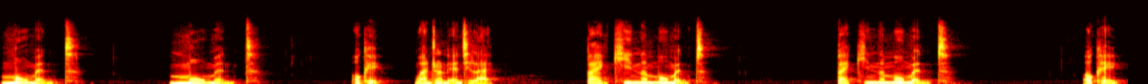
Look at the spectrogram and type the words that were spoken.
moment，moment，OK，完整连起来，back in a moment，back in a moment，OK，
